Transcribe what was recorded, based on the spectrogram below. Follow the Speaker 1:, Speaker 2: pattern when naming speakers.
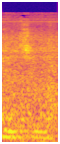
Speaker 1: Licensing.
